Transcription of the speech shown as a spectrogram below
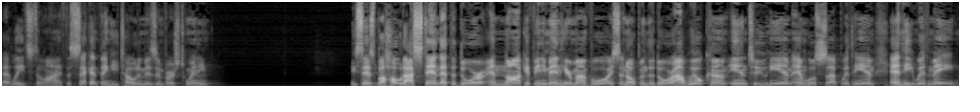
that leads to life. The second thing he told him is in verse 20. He says, Behold, I stand at the door and knock. If any man hear my voice and open the door, I will come into him and will sup with him and he with me.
